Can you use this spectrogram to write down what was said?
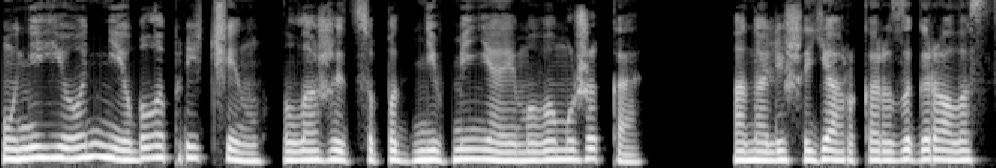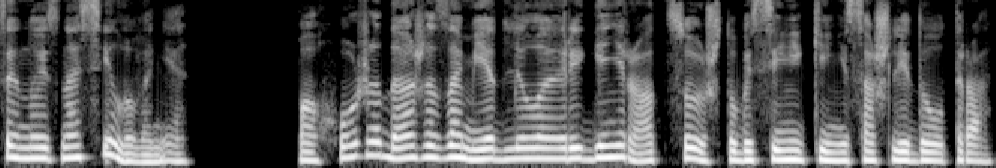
У нее не было причин ложиться под невменяемого мужика. Она лишь ярко разыграла сцену изнасилования. Похоже, даже замедлила регенерацию, чтобы синяки не сошли до утра.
